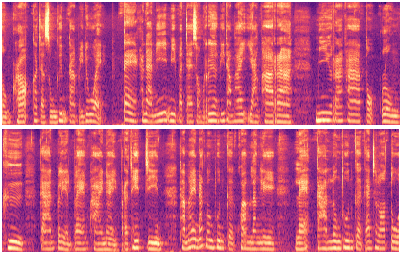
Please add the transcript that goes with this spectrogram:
สงเคราะห์ก็จะสูงขึ้นตามไปด้วย แต่ขณะนี้มีปัจจัยสองเรื่องที่ทำให้ยางพารา มีราคาตกลงคือการเปลี่ยนแปลงภายในประเทศจีนทำให้นักลงทุนเกิดความลังเล และการลงทุนเกิดการชะลอตัว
